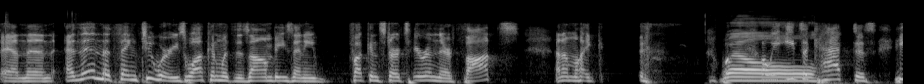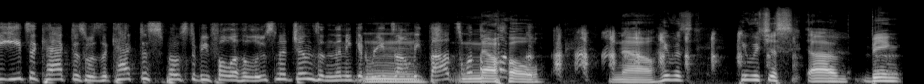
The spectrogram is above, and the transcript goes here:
And then and then the thing too where he's walking with the zombies and he fucking starts hearing their thoughts and I'm like well, Oh, he eats a cactus. He eats a cactus. Was the cactus supposed to be full of hallucinogens and then he could read zombie thoughts? What the fuck? no, no, he was he was just uh, being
